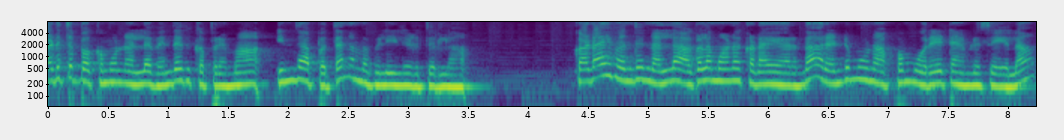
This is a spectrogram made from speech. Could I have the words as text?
அடுத்த பக்கமும் நல்லா வெந்ததுக்கப்புறமா இந்த அப்பத்தை நம்ம வெளியில் எடுத்துடலாம். கடாய் வந்து நல்ல அகலமான கடாயாக இருந்தால் ரெண்டு மூணு அப்பம் ஒரே டைமில் செய்யலாம்.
